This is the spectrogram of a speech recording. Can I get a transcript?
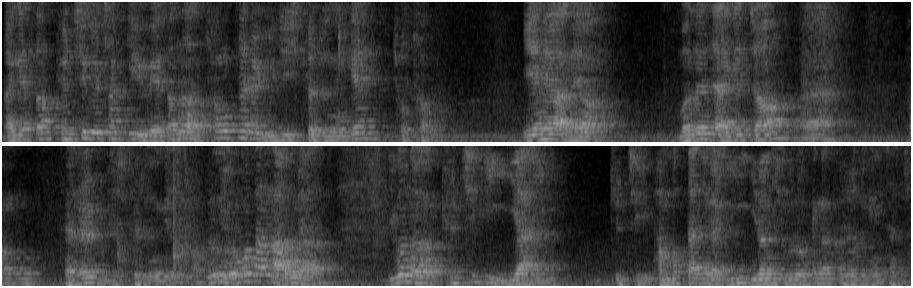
알겠어? 규칙을 찾기 위해서는 형태를 유지시켜 주는 게 좋다고 이해해야 안 해요? 뭔 소리인지 알겠죠? 예. 형태를 유지시켜 주는 게 좋다고 그리고 이런 거 딱 나오면 이거는 규칙이 2야 2 규칙이 반복 단위가 2 이런 식으로 생각하셔도 괜찮죠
